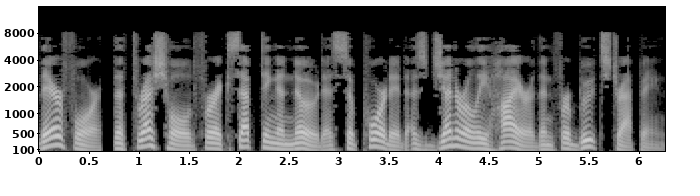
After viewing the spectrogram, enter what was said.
Therefore, the threshold for accepting a node as supported is generally higher than for bootstrapping.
